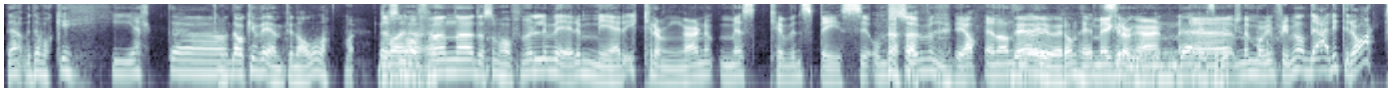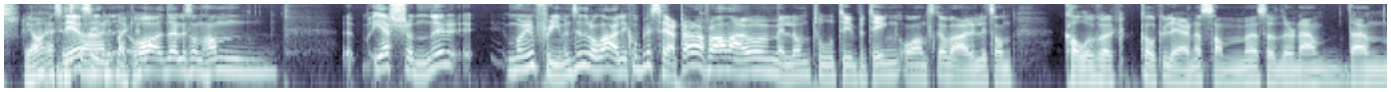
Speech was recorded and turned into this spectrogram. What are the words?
det, det var ikke helt eh, Det var ikke VM-finale, da. Nei. Det var- Hoffman, eh, Dustin Hoffman leverer mer i krangelen med Kevin Spacey om søvn Ja, enn han det gjør han helt med krangelen Det er eh, sikkert. med Morgan Freeman. Det er litt rart. Ja, jeg syns det, er siden- litt merkelig. Og det er litt sånn han Jeg skjønner Morgan Freeman sin rolle er litt komplisert her, da, for han er jo mellom to typer ting, og han skal være litt sånn kald og kalkulerende sammen med Southern Dan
